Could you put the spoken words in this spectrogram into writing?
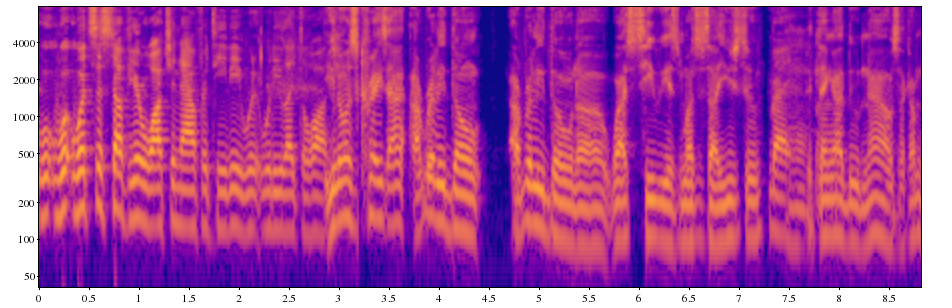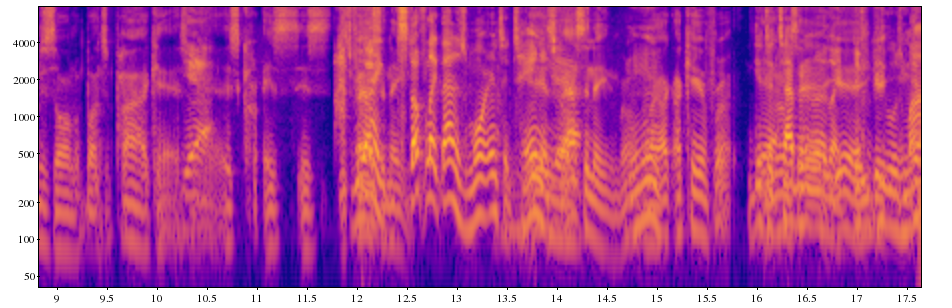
Wh- wh- what's the stuff you're watching now for TV? What, what do you like to watch? You know, it's crazy. I, I really don't. I really don't uh, watch TV as much as I used to. right? The thing I do now is like I'm just on a bunch of podcasts. Yeah. man. it's cr- it's it's, I it's feel fascinating. like stuff like that is more entertaining. it's bro. fascinating, bro. Like I, I can't front. Get You to know tap into like Yeah, different get- people's you get to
